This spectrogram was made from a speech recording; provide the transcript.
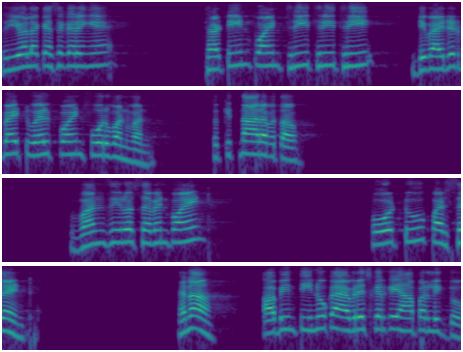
तो ये वाला कैसे करेंगे? Thirteen point three three three divided one one तो कितना आ रहा बताओ? One zero seven point four two percent है ना? अब इन तीनों का एवरेज करके यहाँ पर लिख दो।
